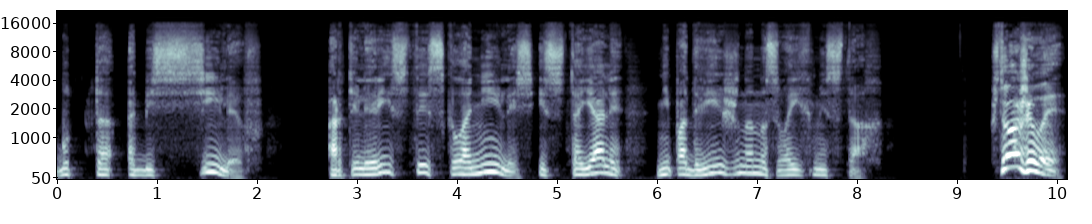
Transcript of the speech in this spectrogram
будто обессилев, артиллеристы склонились и стояли неподвижно на своих местах. «Что же вы?»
